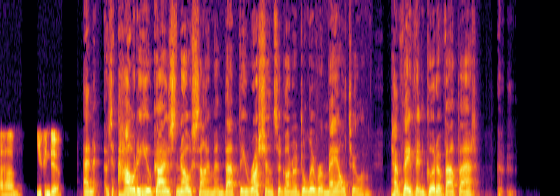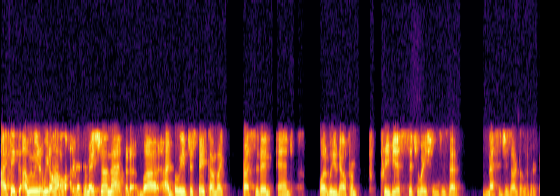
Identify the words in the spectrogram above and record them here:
um, you can do. And how do you guys know, Simon, that the Russians are going to deliver mail to him? Have they been good about that? I think I mean, we don't have a lot of information on that, but but I believe just based on like precedent and what we know from previous situations is that messages are delivered.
